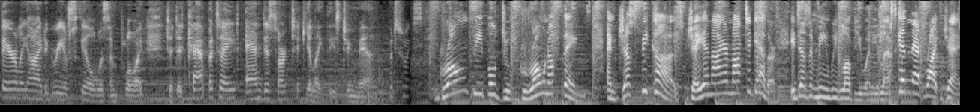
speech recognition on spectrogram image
fairly high degree of skill was employed to decapitate and disarticulate these two men. Grown people do grown up things. And just because Jay and I are not together, it doesn't mean we love you any less. Isn't that right, Jay?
